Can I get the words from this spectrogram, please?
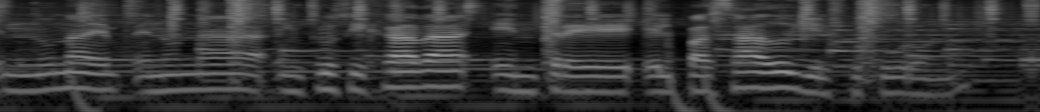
en, una, en una encrucijada entre el pasado y el futuro, ¿no?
